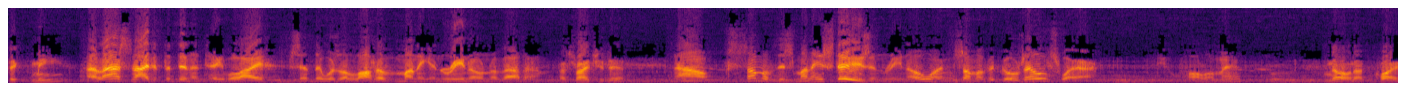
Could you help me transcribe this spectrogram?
Picked me? Now, last night at the dinner table, I said there was a lot of money in Reno, Nevada. That's right, you did. Now, some of this money stays in Reno, and some of it goes elsewhere. Do you follow me? Mm, no, not quite.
